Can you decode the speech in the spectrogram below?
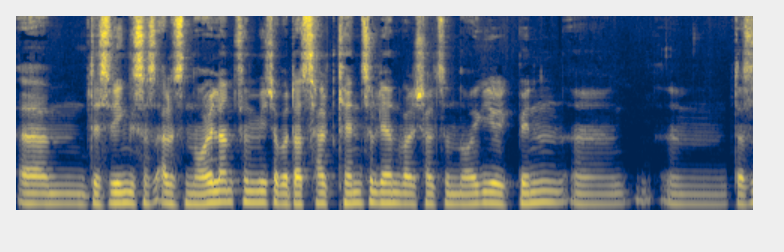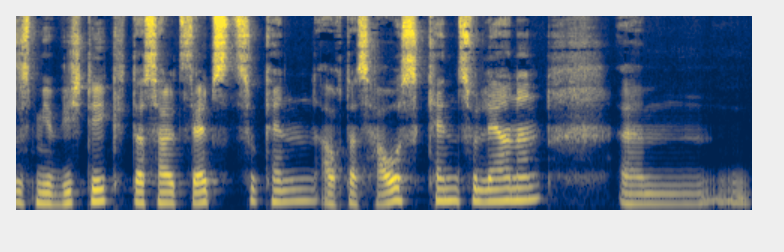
Ähm, deswegen ist das alles Neuland für mich, aber das halt kennenzulernen, weil ich halt so neugierig bin, äh, ähm, das ist mir wichtig, das halt selbst zu kennen, auch das Haus kennenzulernen. Ähm,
